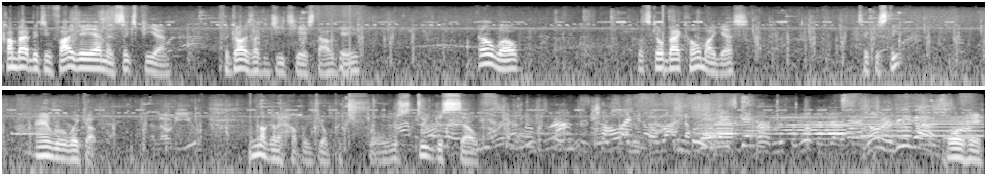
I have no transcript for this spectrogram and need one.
Come back between 5 a.m. and 6 p.m. Forgot it's like a GTA style game. Oh well. Let's go back home, I guess. Take a sleep. And we'll wake up. I'm not gonna help with your patrols. Do it yourself. Jorge.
